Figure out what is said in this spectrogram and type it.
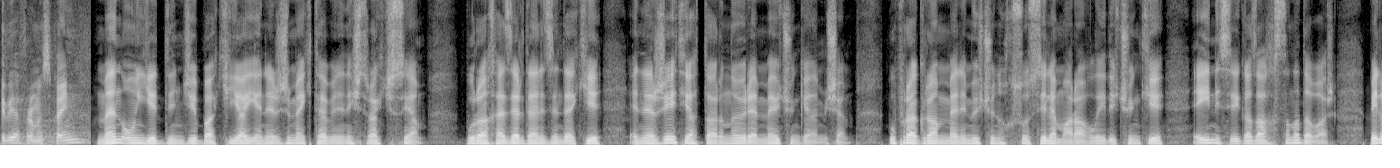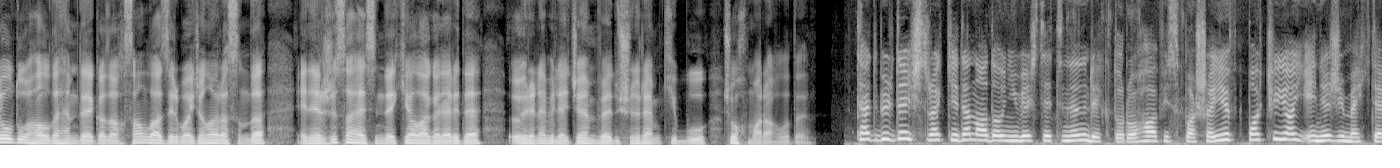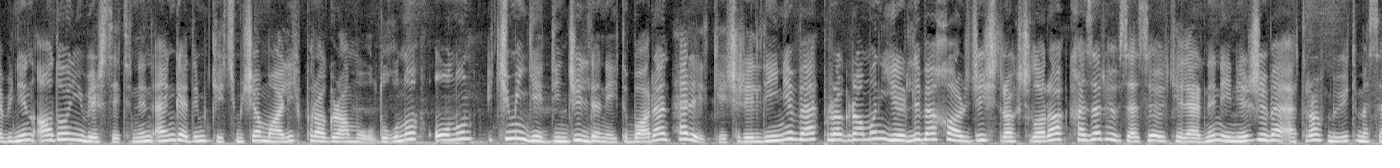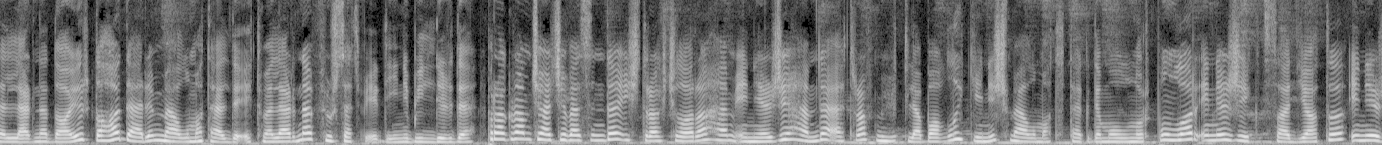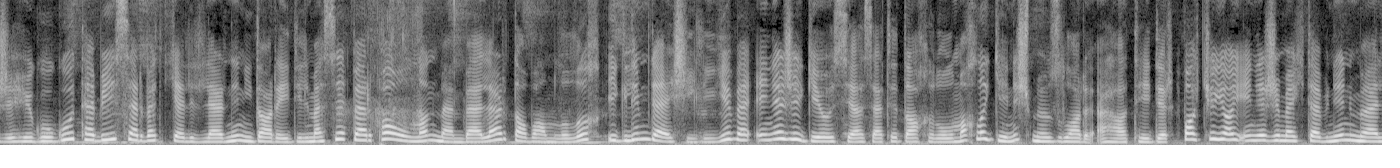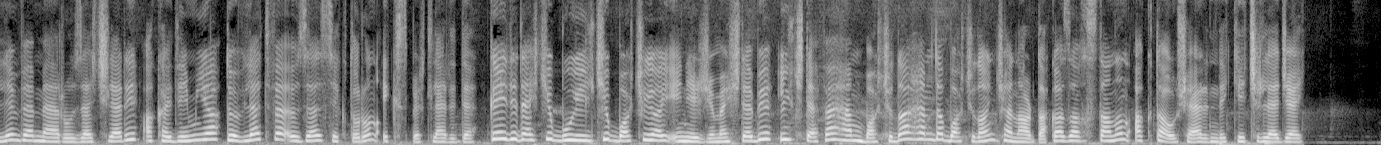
Mən 17-ci Bakı Yay Enerji məktəbinin iştirakçısıyam. Bura Xəzər dənizindəki enerji ehtiyatlarını öyrənmək üçün gəlmişəm. Bu proqram mənim üçün xüsusilə maraqlı idi, çünki eynisi Qazaxıstanda da var. Belə olduğu halda həm də Qazaxıstanla Azərbaycan arasında enerji sahəsindəki əlaqələri də öyrənə biləcəm və düşünürəm ki, bu çox maraqlıdır. Tədbirdə iştirak edən Ada Universitetinin rektoru Hafiz Paşayev Bakı Yay Enerji Məktəbinin Ada Universitetinin ən qədim keçmişə malik proqramı olduğunu, onun 2007-ci ildən etibarən hər il keçirildiyini və proqramın yerli və xarici iştirakçılara Xəzər hövzəsi ölkələrinin enerji və ətraf mühit məsələlərinə dair daha dərin məlumat əldə etmələrinə fürsət verdiyini bildirdi. Proqram çərçivəsində iştirakçılara həm enerji, həm də ətraf mühitlə bağlı geniş məlumat təqdim təqdim olunur. Bunlar enerji iqtisadiyyatı, enerji hüququ, təbii sərvət gəlirlərinin idarə edilməsi, bərpa olunan mənbələr, davamlılıq, iqlim dəyişikliyi və enerji geosiyasəti daxil olmaqla geniş mövzuları əhatə edir. Bakı Yay Enerji Məktəbinin müəllim və məruzəçiləri akademiya, dövlət və özəl sektorun ekspertləridir. Qeyd edək ki, bu ilki Bakı Yay Enerji Məktəbi ilk dəfə həm Bakıda, həm də Bakıdan kənarda Qazaxıstanın Aktau şəhərində keçiriləcək.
